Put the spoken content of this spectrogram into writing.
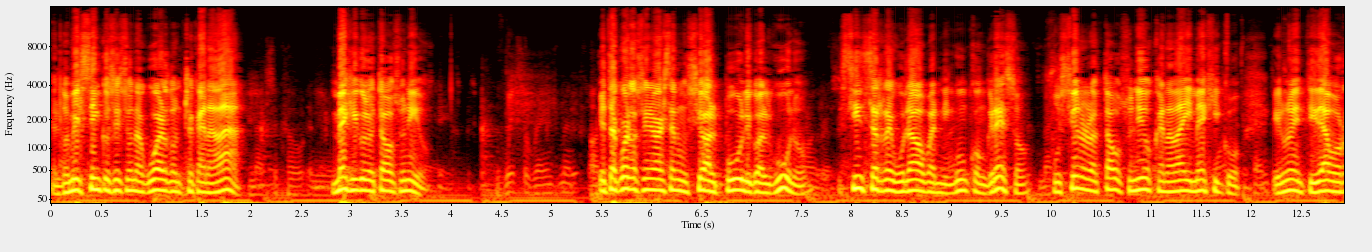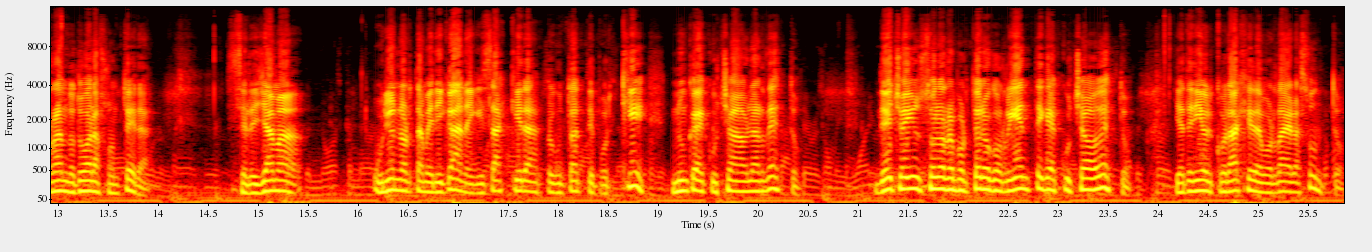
En 2005 se hizo un acuerdo entre Canadá, México y los Estados Unidos. Este acuerdo sin haberse anunciado al público alguno sin ser regulado por ningún Congreso, fusiona los Estados Unidos, Canadá y México en una entidad borrando toda la frontera. Se le llama Unión Norteamericana y quizás quieras preguntarte por qué nunca he escuchado hablar de esto. De hecho, hay un solo reportero corriente que ha escuchado de esto y ha tenido el coraje de abordar el asunto.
